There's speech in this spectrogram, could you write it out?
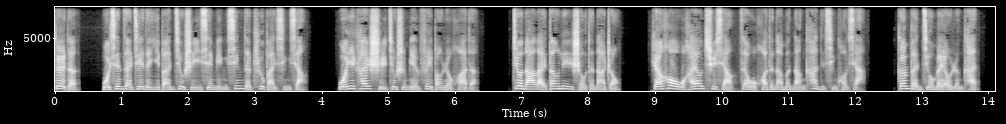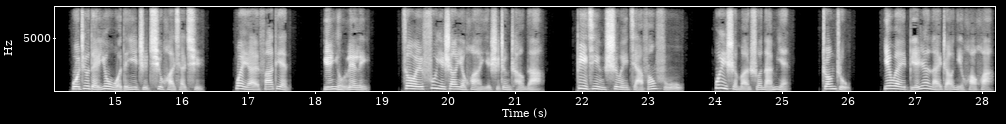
对的，我现在接的一般就是一些明星的 Q 版形象。我一开始就是免费帮人画的，就拿来当练手的那种。然后我还要去想，在我画的那么难看的情况下，根本就没有人看。我就得用我的意志去画下去，为爱发电。云有烈丽，作为副业商业化也是正常的啊，毕竟是为甲方服务。为什么说难免？庄主，因为别人来找你画画，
